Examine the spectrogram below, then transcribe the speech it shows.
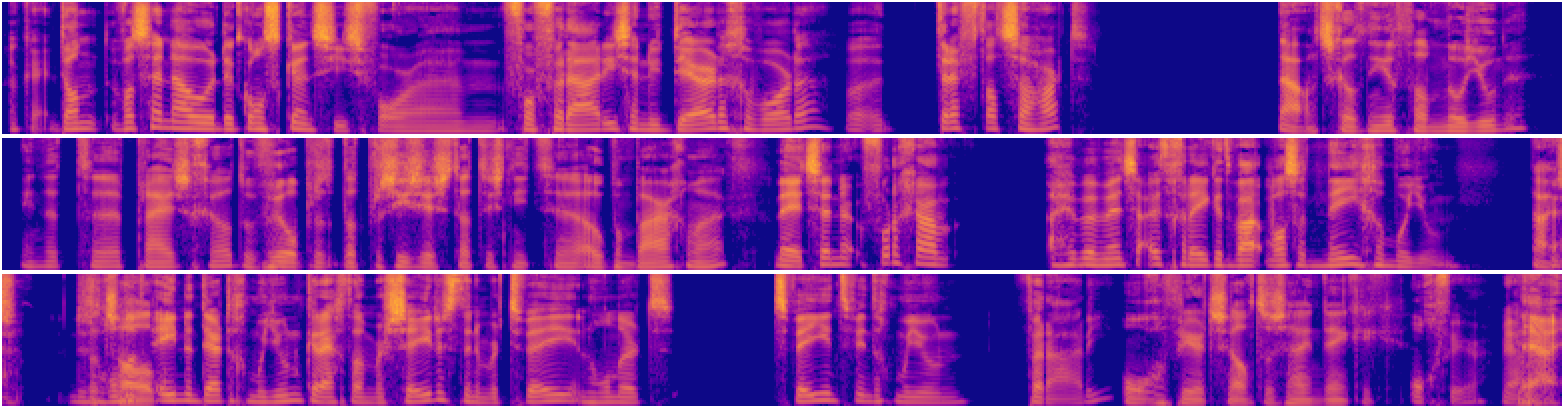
Oké, dan wat zijn nou de consequenties voor, ehm, voor Ferrari? Zijn nu derde geworden. Treft dat ze hard? Nou, het scheelt in ieder geval miljoenen in het eh prijzengeld. Hoeveel dat precies is, dat is niet eh, openbaar gemaakt. Nee, het zijn er, vorig jaar hebben mensen uitgerekend, wa- was het 9 miljoen. Nou dus ja, dus dat zal- 131 miljoen krijgt dan Mercedes, de nummer 2, en 122 miljoen Ferrari. ongeveer hetzelfde zijn, denk ik. Ongeveer. Ja. Ja.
